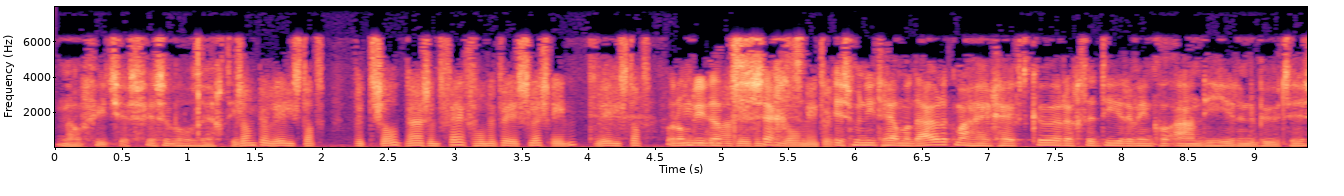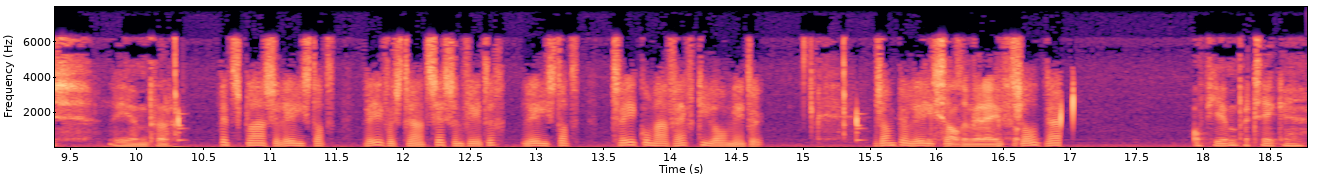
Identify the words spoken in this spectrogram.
No features visible, zegt hij. Zamper Lelystad. De Tschal 1502-1. Lelystad. Waarom hij dat 1,7 zegt kilometer. is me niet helemaal duidelijk, maar hij geeft keurig de dierenwinkel aan die hier in de buurt is. De Jumper. Petsplaatsen Lelystad. Weverstraat 46. Lelystad. 2,5 kilometer. Lelystad. Ik zal er weer even op Jumper tikken.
